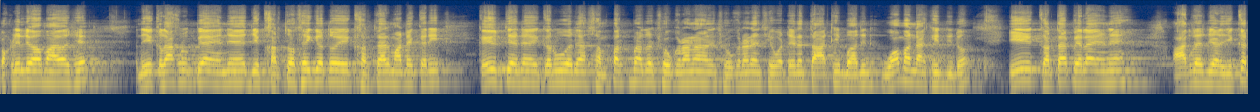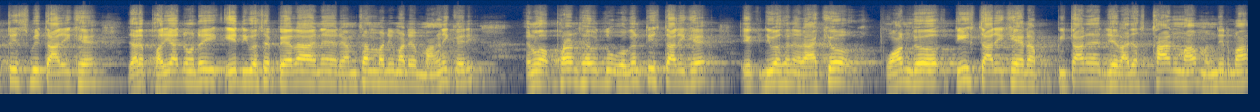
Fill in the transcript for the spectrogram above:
પકડી લેવામાં આવ્યો છે અને એક લાખ રૂપિયા એને જે ખર્ચો થઈ ગયો હતો એ ખર્ચા માટે કરી કઈ રીતે એને કરવું એના સંપર્કમાં તો છોકરાના અને છોકરાને છેવટે એને તારથી બાંધીને કૂવામાં નાખી દીધો. એ કરતાં પહેલાં એને આગળ જ્યારે એકત્રીસમી તારીખે જ્યારે ફરિયાદ નોંધાઈ, એ દિવસે પહેલાં એને રેમસમ માટે માંગણી કરી એનું અપહરણ થયું હતું ઓગણત્રીસ તારીખે. એક દિવસ એને રાખ્યો, ફોન ગયો. ત્રીસ તારીખે એના પિતાને જે રાજસ્થાનમાં, મંદિરમાં,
